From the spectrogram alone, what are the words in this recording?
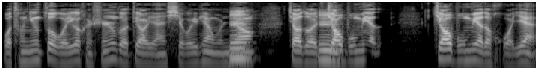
我曾经做过一个很深入的调研，写过一篇文章，叫做《浇不灭的浇不灭的火焰》。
